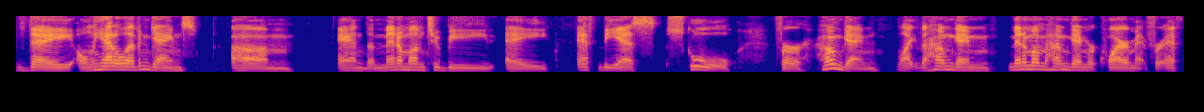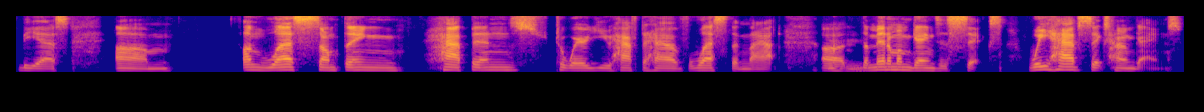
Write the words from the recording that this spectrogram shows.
they only had 11 games. Um, and the minimum to be a FBS school for home game, like the home game minimum home game requirement for FBS, um, unless something happens to where you have to have less than that. Uh, Mhm. The minimum games is six. We have six home games.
